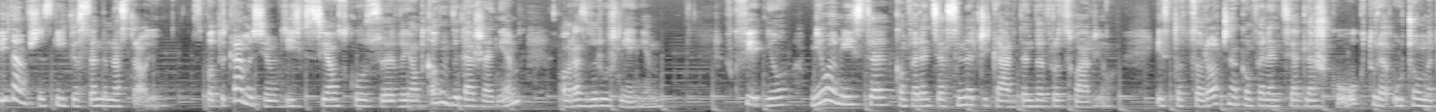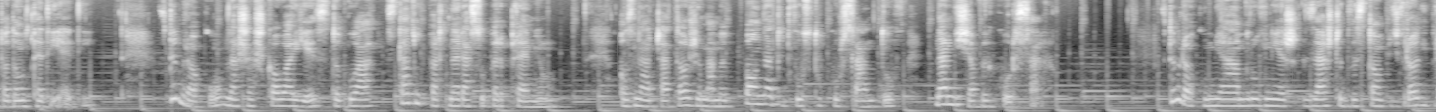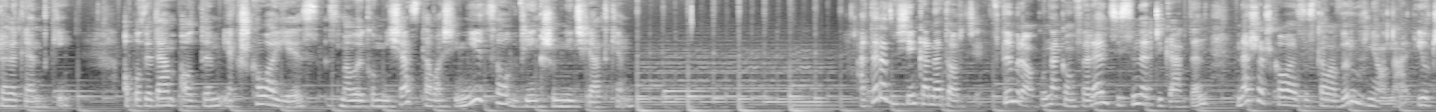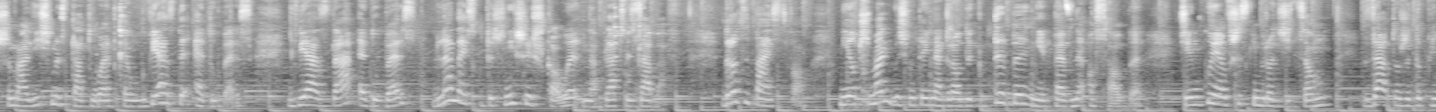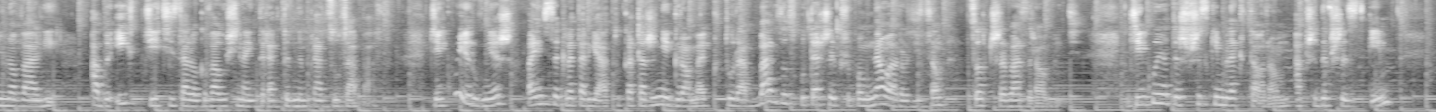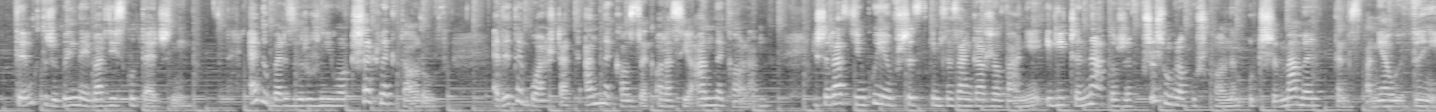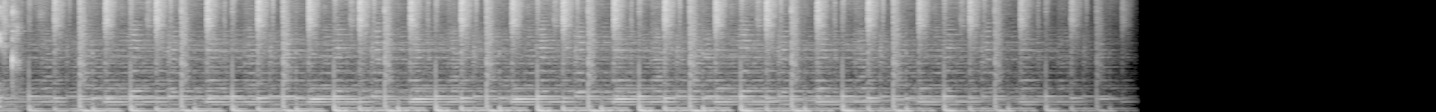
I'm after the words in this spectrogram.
Witam wszystkich w wiosennym nastroju. Spotykamy się dziś w związku z wyjątkowym wydarzeniem oraz wyróżnieniem. W kwietniu miała miejsce konferencja Synergy Garden we Wrocławiu. Jest to coroczna konferencja dla szkół, które uczą metodą Teddy Eddy. W tym roku nasza szkoła jest zdobyła statut partnera Super Premium. Oznacza to, że mamy ponad 200 kursantów na misiowych kursach. Tym roku miałam również zaszczyt wystąpić w roli prelegentki. Opowiadałam o tym, jak szkoła jest z małego misia stała się nieco większym niedźwiadkiem. Teraz wisienka na torcie. W tym roku na konferencji Synergy Garden nasza szkoła została wyróżniona i otrzymaliśmy statuetkę Gwiazdy Edubers. Gwiazda Edubers dla najskuteczniejszej szkoły na placu zabaw. Drodzy Państwo, nie otrzymalibyśmy tej nagrody, gdyby nie pewne osoby. Dziękuję wszystkim rodzicom za to, że dopilnowali, aby ich dzieci zalogowały się na interaktywnym placu zabaw. Dziękuję również pani sekretariatu Katarzynie Gromek, która bardzo skutecznie przypominała rodzicom, co trzeba zrobić. Dziękuję też wszystkim lektorom, a przede wszystkim tym, którzy byli najbardziej skuteczni. Edubers wyróżniło trzech lektorów. Edytę Błaszczak, Annę Kosek oraz Joannę Kolan. Jeszcze raz dziękuję wszystkim za zaangażowanie i liczę na to, że w przyszłym roku szkolnym utrzymamy ten wspaniały wynik.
